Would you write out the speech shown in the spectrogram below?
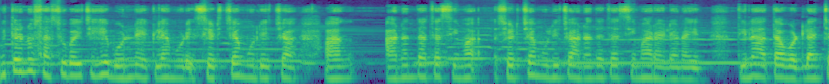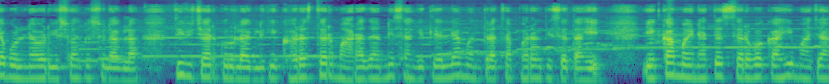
मित्रांनो सासूबाईचे हे बोलणे ऐकल्यामुळे सेठच्या मुलीच्या आंग आनंदाच्या सीमा शेठच्या मुलीच्या आनंदाच्या सीमा राहिल्या नाहीत. तिला आता वडिलांच्या बोलण्यावर विश्वास बसू लागला. ती विचार करू लागली की खरंच तर महाराजांनी सांगितलेल्या मंत्राचा फरक दिसत आहे. एका महिन्यातच सर्व काही माझ्या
